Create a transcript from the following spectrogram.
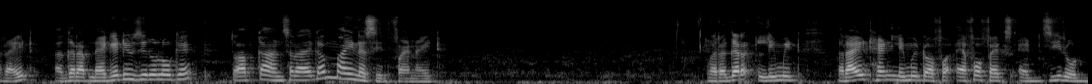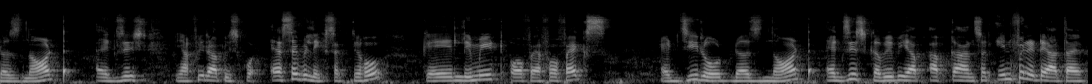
राइट right? अगर आप नेगेटिव ज़ीरो लोगे तो आपका आंसर आएगा माइनस इन्फाइनाइट और अगर limit right hand limit of f of x at zero does not exist, या फिर आप इसको ऐसे भी लिख सकते हो कि limit of f of x at zero does not exist कभी भी आप, आपका आंसर इन्फिनिट आता है।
